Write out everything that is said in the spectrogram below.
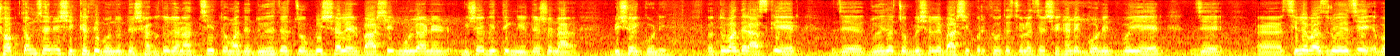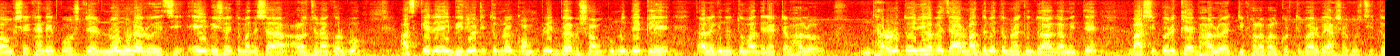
সপ্তম শ্রেণির শিক্ষার্থী বন্ধুদের স্বাগত জানাচ্ছি। তোমাদের দুই হাজার চব্বিশ সালের বার্ষিক মূল্যায়নের বিষয়ভিত্তিক নির্দেশনা বিষয় গণিত। তো তোমাদের আজকের যে দুই হাজার চব্বিশ সালের বার্ষিক পরীক্ষা হতে চলেছে, সেখানে গণিত বইয়ের যে সিলেবাস রয়েছে এবং সেখানে প্রশ্নের নমুনা রয়েছে। এই বিষয়ে তোমাদের সাথে আলোচনা করব। আজকের এই ভিডিওটি তোমরা কমপ্লিটভাবে সম্পূর্ণ দেখলে তাহলে কিন্তু তোমাদের একটা ভালো ধারণা তৈরি হবে, যার মাধ্যমে তোমরা কিন্তু আগামীতে বার্ষিক পরীক্ষায় ভালো একটি ফলাফল করতে পারবে আশা করছি। তো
